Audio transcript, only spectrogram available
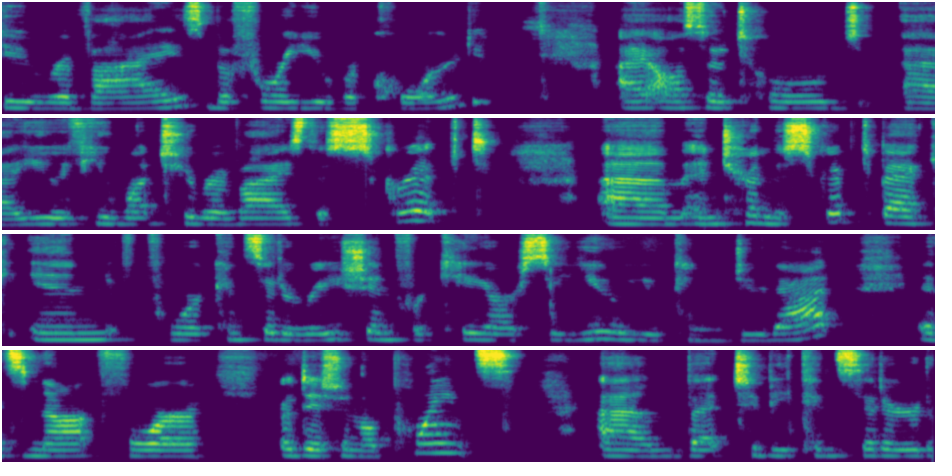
to revise before you record. I also told uh, you if you want to revise the script um, and turn the script back in for consideration for KRCU, you can do that. It's not for additional points, um, but to be considered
